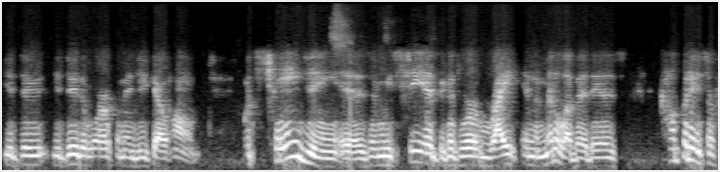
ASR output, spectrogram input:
you do you do the work and then you go home what's changing is and we see it because we're right in the middle of it is companies are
